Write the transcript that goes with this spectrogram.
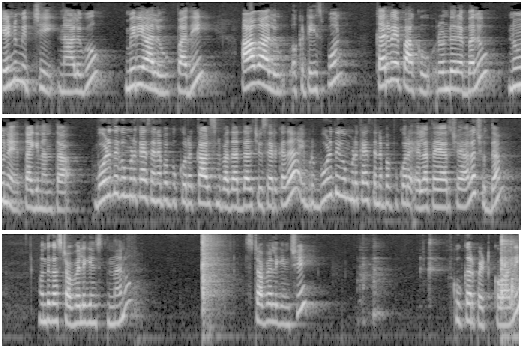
ఎండుమిర్చి నాలుగు. మిరియాలు పది. ఆవాలు ఒక టీ స్పూన్. కరివేపాకు రెండు రెబ్బలు. నూనె తగినంత. బూడిద గుమ్మడికాయ శనగపప్పు కూరకు కావాల్సిన పదార్థాలు చూశారు కదా? ఇప్పుడు బూడిద గుమ్మడికాయ శనగపప్పు కూర ఎలా తయారు చేయాలో చూద్దాం. ముందుగా స్టవ్ వెలిగించుతున్నాను. స్టవ్ వెలిగించి కుక్కర్ పెట్టుకోవాలి.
